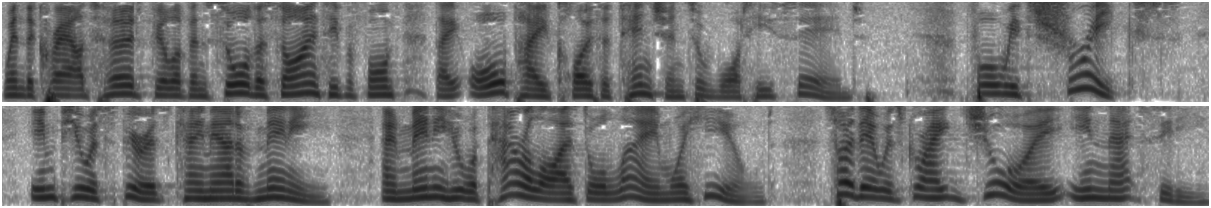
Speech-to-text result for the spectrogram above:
When the crowds heard Philip and saw the signs he performed, they all paid close attention to what he said. For with shrieks, impure spirits came out of many, and many who were paralyzed or lame were healed. So there was great joy in that city.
